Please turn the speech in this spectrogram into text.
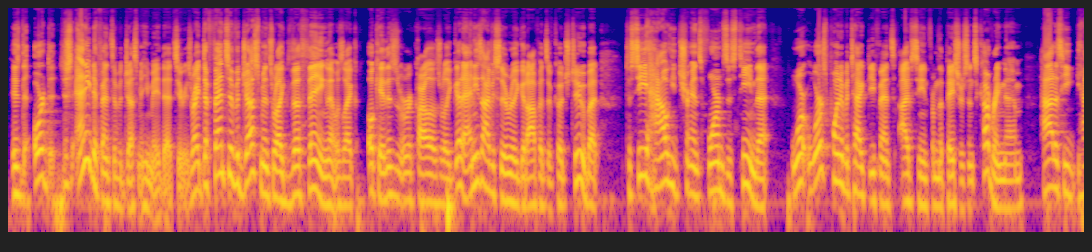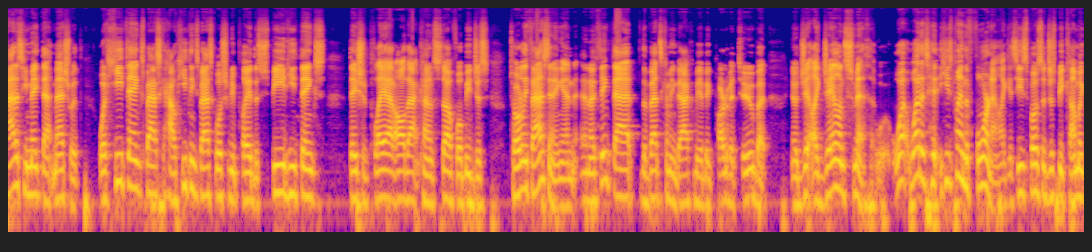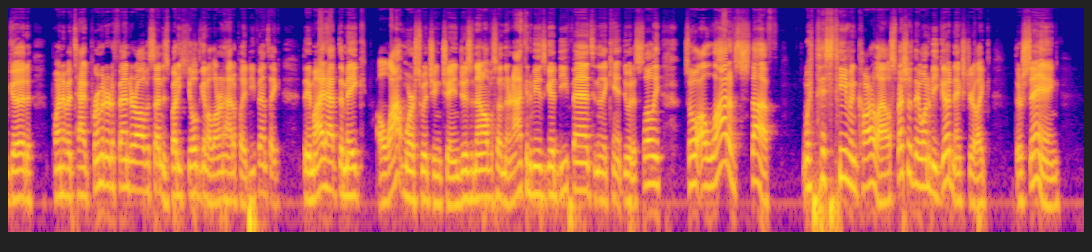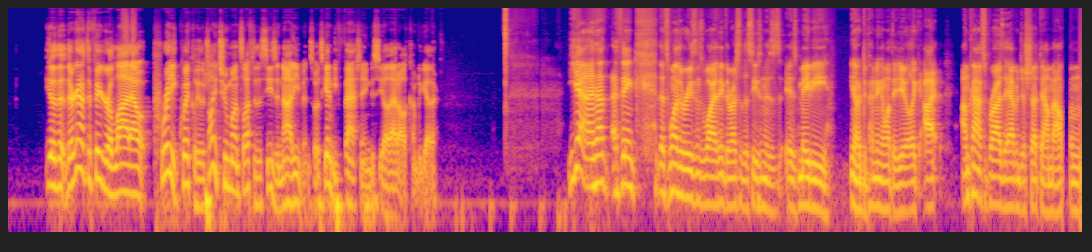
is or just any defensive adjustment he made that series, right? Defensive adjustments were like the thing that was like, okay, this is what Rick Carlisle's really good at, and he's obviously a really good offensive coach too. But to see how he transforms his team, that wor- worst point of attack defense I've seen from the Pacers since covering them how does he how does he make that mesh with what he thinks basket how he thinks basketball should be played, the speed he thinks they should play at, all that kind of stuff will be just totally fascinating. And and I think that the vets coming back will be a big part of it too. But you know, J- like Jalen Smith, what what is he, he's playing the four now? Like, is he supposed to just become a good point of attack perimeter defender all of a sudden? Is Buddy Hield going to learn how to play defense? Like, they might have to make a lot more switching changes, and then all of a sudden they're not going to be as good defense, and then they can't do it as slowly. So a lot of stuff with this team in Carlisle, especially if they want to be good next year, like they're saying, you know, they're going to have to figure a lot out pretty quickly. There's only two months left of the season, not even. So it's going to be fascinating to see how that all come together. Yeah, and I think that's one of the reasons why I think the rest of the season is is maybe you know depending on what they do. Like I, I'm kind of surprised they haven't just shut down Malcolm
